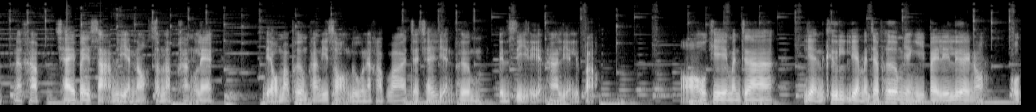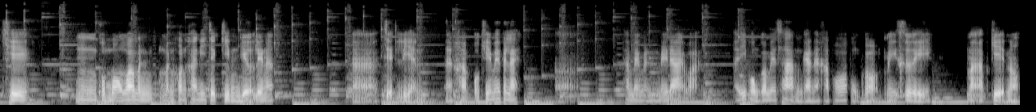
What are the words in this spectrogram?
1นะครับใช้ไป 3 เหรียญเนาะสำหรับครั้งแรก เดี๋ยวมาเพิ่มครั้งที่ 2 ดูนะครับ ว่าจะใช้เหรียญเพิ่มเป็น 4 เหรียญ5เหรียญหรือเปล่าอ๋อโอเคมันจะเหรียญคือเหรียญมันจะเพิ่มอย่างนี้ไปเรื่อยๆเนาะโอเค อืมผมมองว่ามันมันค่อนข้างที่จะกินเยอะเลยนะ อ่าเจ็ดเหรียญนะครับ โอเคไม่เป็นไรอ่าทำไมมันไม่ได้วะอันนี้ผมก็ไม่ทราบเหมือนกันนะครับ เพราะว่าผมก็ไม่เคยมาอัปเกรดเนาะ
